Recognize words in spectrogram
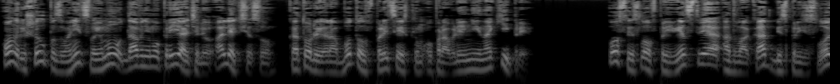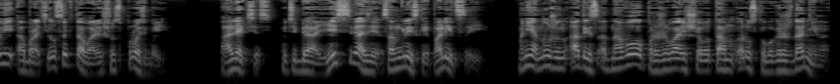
Он решил позвонить своему давнему приятелю Алексису, который работал в полицейском управлении на Кипре. После слов приветствия адвокат без предисловий обратился к товарищу с просьбой. «Алексис, у тебя есть связи с английской полицией? Мне нужен адрес одного проживающего там русского гражданина».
